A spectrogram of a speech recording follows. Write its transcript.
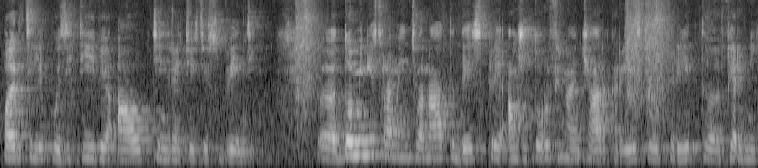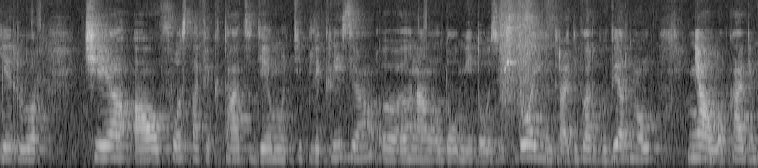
părțile pozitive a obținerii acestei subvenții. Uh, domnul ministru a menționat despre ajutorul financiar care este oferit uh, fermierilor ce au fost afectați de multiple crize uh, în anul 2022. Într-adevăr, guvernul ne-a alocat din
